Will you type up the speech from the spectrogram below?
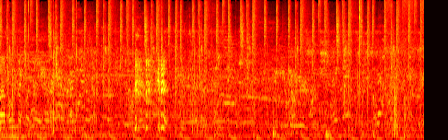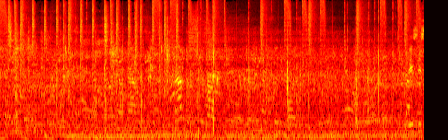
na pala eh. This is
